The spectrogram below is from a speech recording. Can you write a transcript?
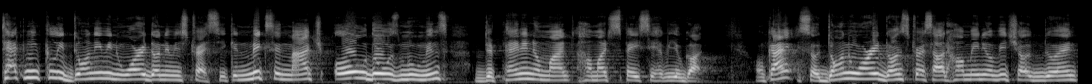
Technically, don't even worry, don't even stress. You can mix and match all those movements depending on how much space you have you've got. Okay, so don't worry, don't stress out how many of each I'm doing.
